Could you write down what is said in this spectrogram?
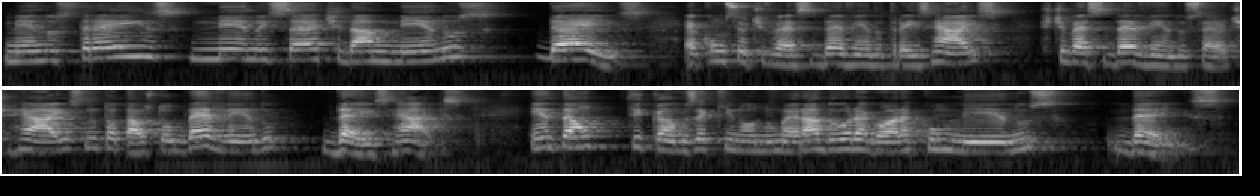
Menos 3, menos 7 dá menos 10. É como se eu estivesse devendo 3 reais, estivesse devendo 7 reais, no total estou devendo 10 reais. Então, ficamos aqui no numerador agora com menos 10.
